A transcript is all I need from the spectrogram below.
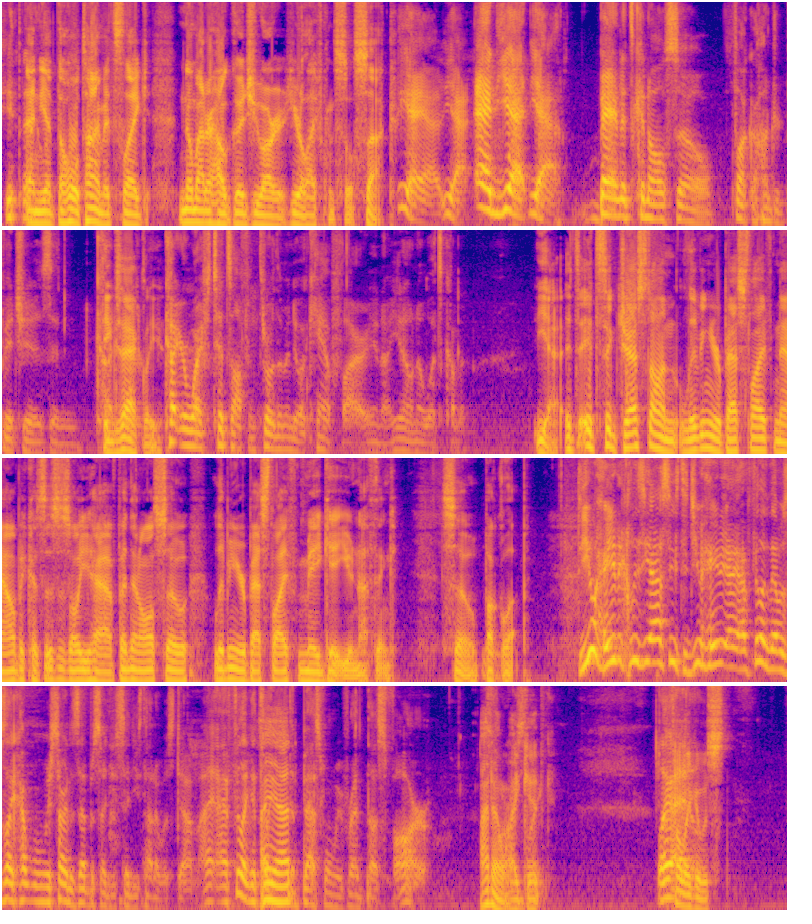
You know? and yet the whole time it's like, no matter how good you are, your life can still suck. yeah, yeah, yeah, and yet, yeah, bandits can also fuck a hundred bitches and cut Exactly. cut your wife's tits off and throw them into a campfire. You know, you don't know what's coming. Yeah, it, it suggests on living your best life now because this is all you have, but then also living your best life may get you nothing. So buckle up. Do you hate Ecclesiastes? Did you hate it? I feel like that was like how, when we started this episode. You said you thought it was dumb. I, I feel like it's like had- the best one we've read thus far. I don't like it. like- Like, I felt I- like it was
